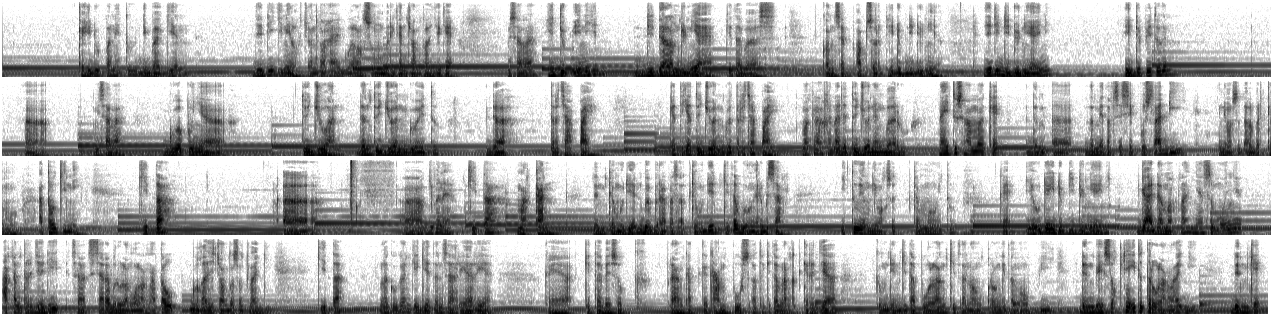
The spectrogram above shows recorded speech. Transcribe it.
kehidupan itu di bagian jadi gini loh contohnya gue langsung berikan contoh aja kayak misalnya hidup ini kan di dalam dunia ya kita bahas konsep absurd hidup di dunia. Jadi di dunia ini hidup itu kan uh, misalnya gue punya tujuan dan tujuan gue itu udah tercapai. Ketika tujuan gue tercapai maka akan ada tujuan yang baru. Nah itu sama kayak the uh, the myth of Sisyphus tadi. Ini maksud Albert Camus. Atau gini kita uh, uh, gimana ya? Kita makan dan kemudian beberapa saat kemudian kita buang air besar. Itu yang dimaksud kamu itu kayak ya udah hidup di dunia ini gak ada maknanya semuanya akan terjadi secara berulang-ulang. Atau gue kasih contoh satu lagi. Kita melakukan kegiatan sehari-hari ya. Kayak kita besok berangkat ke kampus atau kita berangkat kerja kemudian kita pulang kita nongkrong kita ngopi dan besoknya itu terulang lagi. Dan kayak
